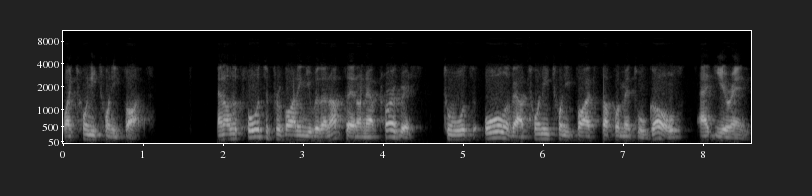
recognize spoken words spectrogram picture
by 2025. I look forward to providing you with an update on our progress towards all of our 2025 supplemental goals at year-end.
